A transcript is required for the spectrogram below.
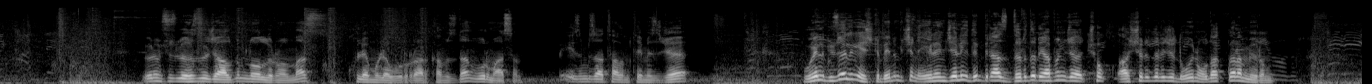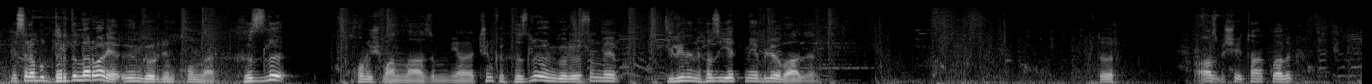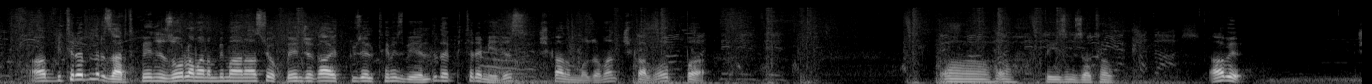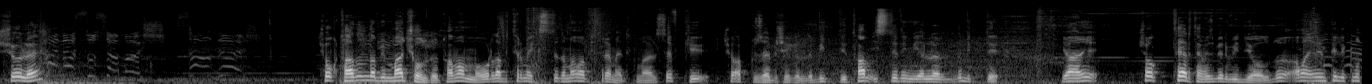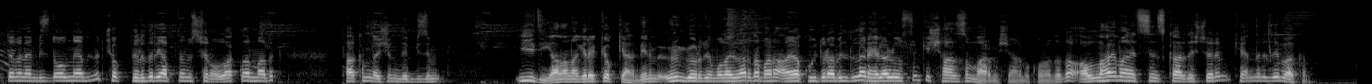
Ölümsüzlüğü hızlıca aldım ne olur olmaz. Kule mule vurur arkamızdan vurmasın. Base'imizi atalım temizce. Bu el güzel geçti. Benim için eğlenceliydi. Biraz dırdır yapınca çok aşırı derecede oyuna odaklanamıyorum. Mesela bu dırdırlar var ya öngördüğüm konular. Hızlı konuşman lazım ya. Çünkü hızlı öngörüyorsun ve dilinin hızı yetmeyebiliyor bazen. Dur. Az bir şey tankladık. Abi bitirebiliriz artık. Bence zorlamanın bir manası yok. Bence gayet güzel temiz bir eldi de bitiremeyeceğiz. Çıkalım o zaman. Çıkalım. Hoppa. Ah ah. Base'imizi atalım. Abi. Şöyle. Çok tadında bir maç oldu tamam mı? Orada bitirmek istedim ama bitiremedik maalesef ki çok güzel bir şekilde bitti. Tam istediğim yerlerde de bitti. Yani çok tertemiz bir video oldu. Ama MVP'lik muhtemelen bizde olmayabilir. Çok dırdır yaptığımız için odaklanmadık. Takım da şimdi bizim iyiydi. Yalana gerek yok yani. Benim öngördüğüm olaylar da bana ayak uydurabildiler. Helal olsun ki şansım varmış yani bu konuda da. Allah'a emanetsiniz kardeşlerim. Kendinize iyi bakın.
